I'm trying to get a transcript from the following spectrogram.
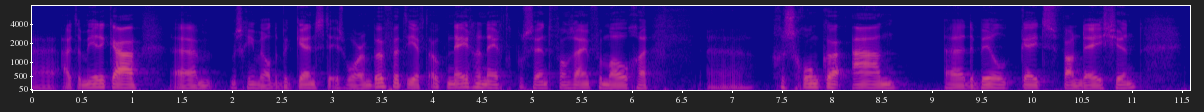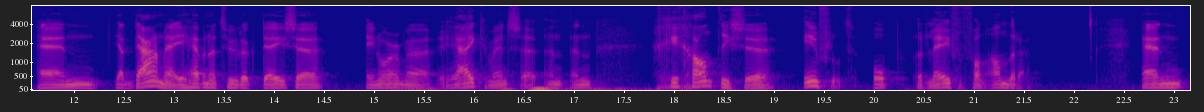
uh, uit Amerika. Um, misschien wel de bekendste is Warren Buffett. Die heeft ook 99% van zijn vermogen uh, geschonken aan de Bill Gates Foundation. En ja, daarmee hebben natuurlijk deze enorme rijke mensen een, een gigantische invloed op het leven van anderen. En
